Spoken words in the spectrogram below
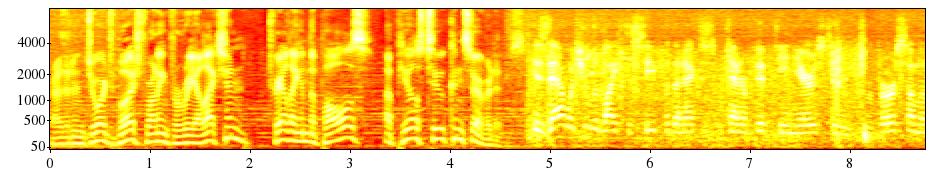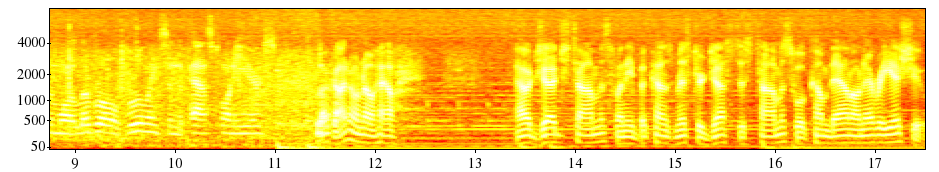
President George Bush running for re-election, trailing in the polls, appeals to conservatives. Is that what you would like to see for the next 10 or 15 years to reverse some of the more liberal rulings in the past 20 years? Look, I don't know how how Judge Thomas, when he becomes Mr. Justice Thomas, will come down on every issue.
